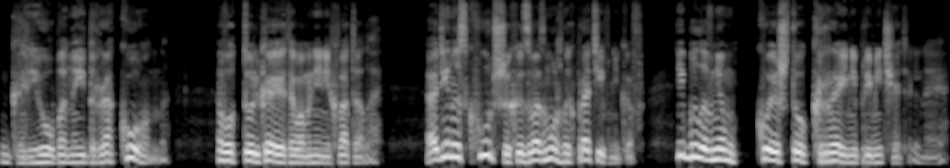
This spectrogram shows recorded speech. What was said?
Грёбаный дракон! Вот только этого мне не хватало. Один из худших из возможных противников, и было в нем кое-что крайне примечательное.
